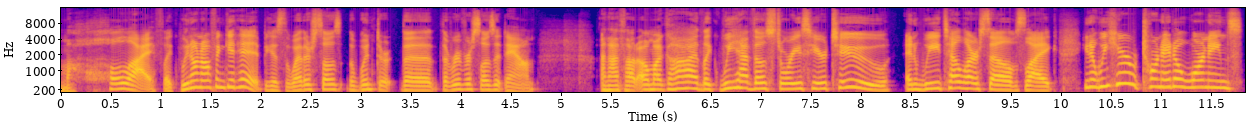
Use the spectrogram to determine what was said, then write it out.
my whole life. Like we don't often get hit because the weather slows the winter the the river slows it down. And I thought, "Oh my god, like we have those stories here too." And we tell ourselves like, you know, we hear tornado warnings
